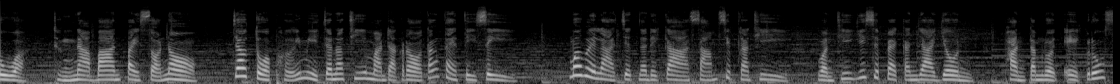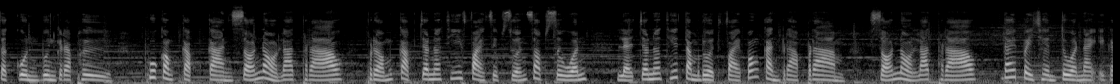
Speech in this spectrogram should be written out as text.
ตัว ถึงหน้าบ้านไปสอนอ เจ้าตัวเผยมีเจ้าหน้าที่มาดักรอตั้งแต่ตีสี่ เมื่อเวลา 7นาฬิกา30 นาที วันที่ 28 กันยายน พันตำรวจเอกรุ่งสกุลบุญกระพือ ผู้กำกับการสอนนอลาดพร้าว พร้อมกับเจ้าหน้าที่ฝ่ายสืบสวนสอบสวน และเจ้าหน้าที่ตำรวจฝ่ายป้องกันปราบปรามสอนนอลาดพร้าว ได้ไปเชิญตัวนายเอก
